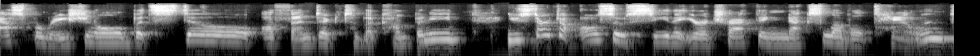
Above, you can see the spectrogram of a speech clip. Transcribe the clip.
aspirational but still authentic to the company you start to also see that you're attracting next level talent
